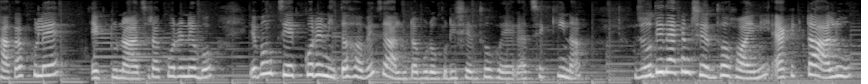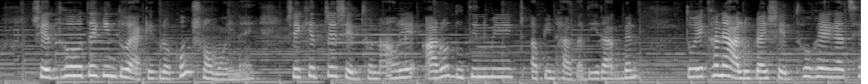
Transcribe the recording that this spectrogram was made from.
ঢাকা খুলে একটু নাড়াচাড়া করে নেব এবং চেক করে নিতে হবে যে আলুটা পুরোপুরি সেদ্ধ হয়ে গেছে কি না যদি দেখেন সেদ্ধ হয়নি এক একটা আলু সেদ্ধ হতে কিন্তু এক এক রকম সময় নেয়। সেক্ষেত্রে সেদ্ধ না হলে আরও দু তিন মিনিট আপনি ঢাকা দিয়ে রাখবেন। তো এখানে আলু প্রায় সেদ্ধ হয়ে গেছে।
